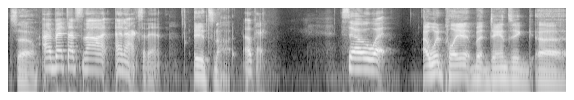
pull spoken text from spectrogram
So I bet that's not an accident. it's not. Okay. So I would play it, but Danzig, uh,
